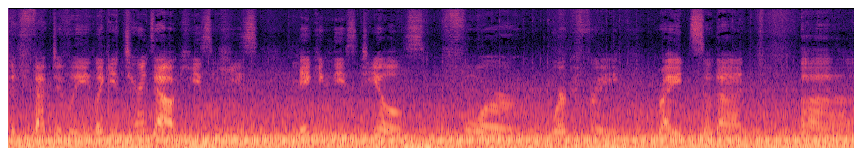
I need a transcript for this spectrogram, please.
effectively, like it turns out he's he's making these deals for work free, right? So that uh,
